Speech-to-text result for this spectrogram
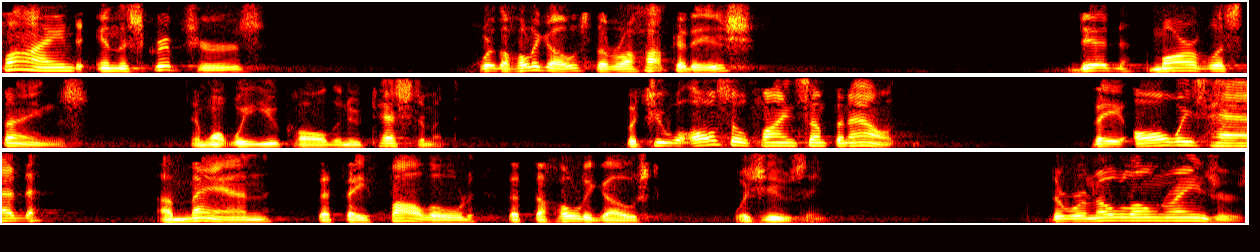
find in the scriptures where the Holy Ghost, the Ruach HaKodesh, did marvelous things in what we you call the New Testament. But you will also find something out. They always had a man that they followed that the Holy Ghost was using. There were no lone rangers.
